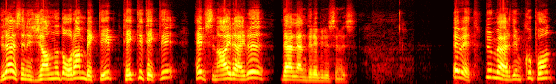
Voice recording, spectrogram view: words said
dilerseniz canlı da oran bekleyip tekli tekli hepsini ayrı ayrı değerlendirebilirsiniz. Evet, dün verdiğim kupon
